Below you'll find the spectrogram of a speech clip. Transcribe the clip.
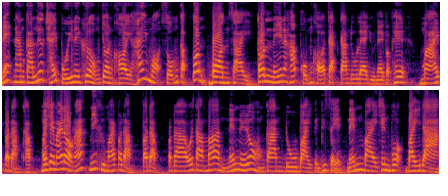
แนะนำการเลือกใช้ปุ๋ยในเครือของจอนคอยให้เหมาะสมกับต้นบอนไซต้นนี้นะครับ ผมขอจัดการดูแลอยู่ในประเภทไม้ประดับครับ ไม่ใช่ไม้ดอกนะ นี่คือไม้ประดับประดับ ประดาไว้ตามบ้าน เน้นในเรื่องของการดูใบเป็นพิเศษ เน้นใบเช่นพวกใบด่าง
